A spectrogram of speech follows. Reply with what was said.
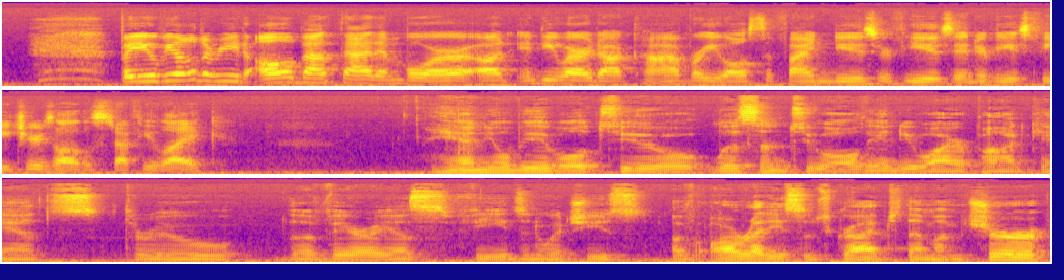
but you'll be able to read all about that and more on IndieWire.com, where you also find news, reviews, interviews, features, all the stuff you like. And you'll be able to listen to all the IndieWire podcasts through the various feeds in which you have already subscribed to them, I'm sure.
